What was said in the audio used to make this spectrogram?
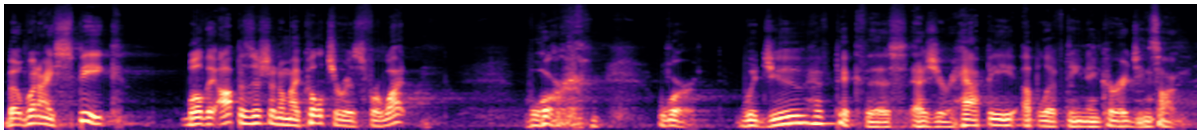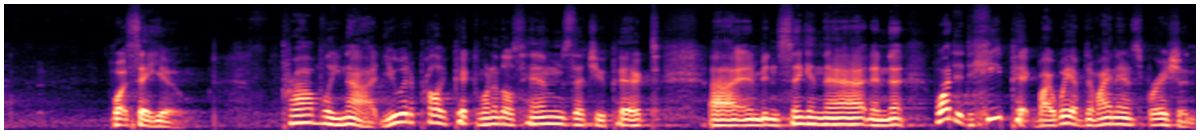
But when I speak, well, the opposition of my culture is for what? War. War. Would you have picked this as your happy, uplifting, encouraging song? What say you? Probably not. You would have probably picked one of those hymns that you picked uh, and been singing that. And then, what did he pick by way of divine inspiration?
